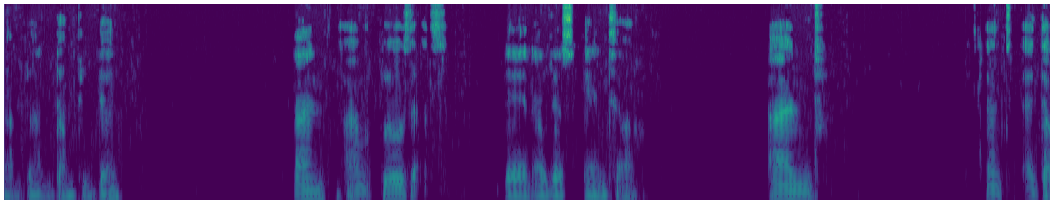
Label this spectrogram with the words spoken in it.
I'm done dump it there and I'll close that. Then I'll just enter. And and enter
